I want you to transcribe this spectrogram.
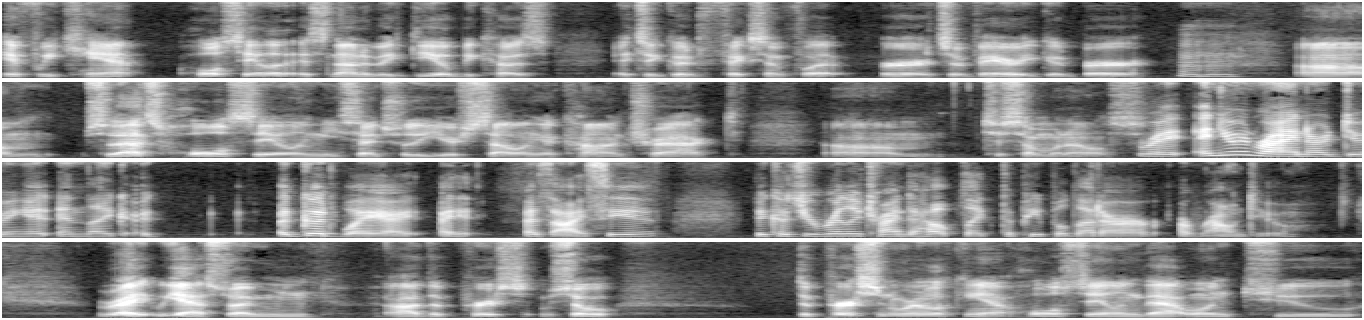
if we can't wholesale it, it's not a big deal because it's a good fix and flip or it's a very good burr. Mm-hmm. Um, so that's wholesaling. Essentially, you're selling a contract um, to someone else. Right, and you and Ryan are doing it in like a, a good way. I, I as I see it, because you're really trying to help like the people that are around you. Right. Yeah. So I mean, uh, the person. So the person we're looking at wholesaling that one to,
